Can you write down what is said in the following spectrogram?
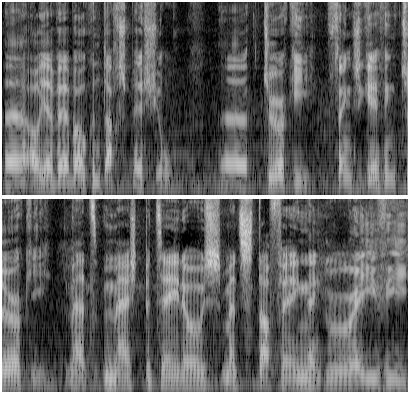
eh, oh ja, we hebben ook een dagspecial. Eh, turkey, Thanksgiving turkey. met mashed potatoes, met stuffing En en, gravy.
